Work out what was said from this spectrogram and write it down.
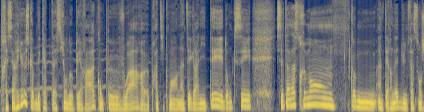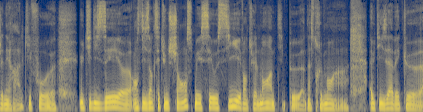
très sérieuses comme des captations d'opéra qu'on peut voir pratiquement en intégralité. Donc c'est c'est un instrument comme Internet d'une façon générale qu'il faut euh, utiliser euh, en se disant que c'est une chance, mais c'est aussi éventuellement un petit peu un instrument à, utiliser avec euh,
